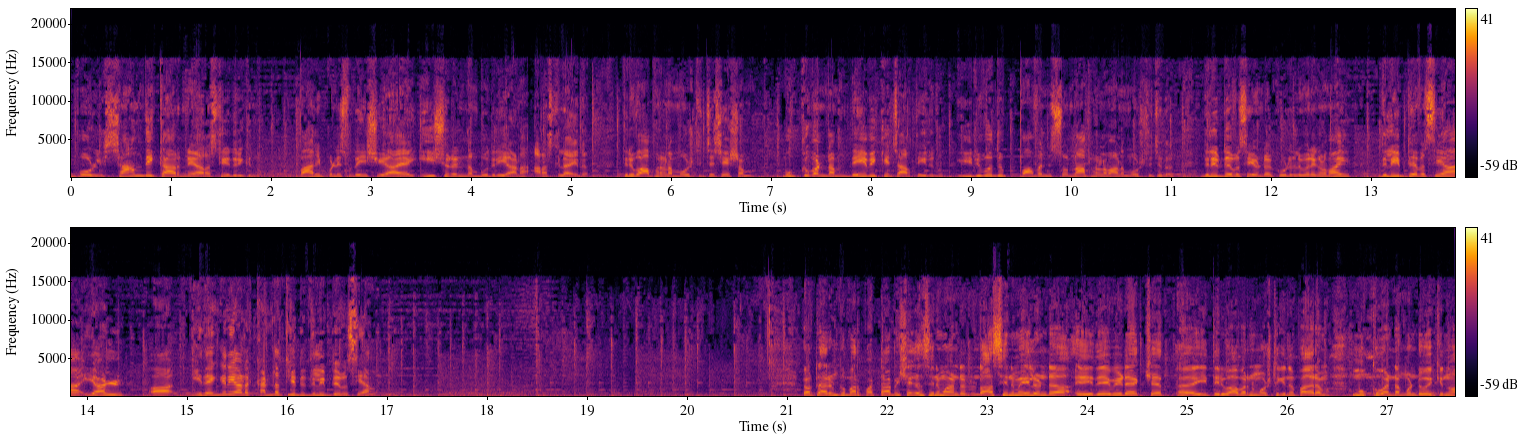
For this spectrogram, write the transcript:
ഇപ്പോൾ ശാന്തിക്കാരനെ അറസ്റ്റ് ചെയ്തിരിക്കുന്നു. പാരിപ്പള്ളി സ്വദേശിയായ ഈശ്വരൻ നമ്പൂതിരിയാണ് അറസ്റ്റിലായത്. തിരുവാഭരണം മോഷ്ടിച്ച ശേഷം മുക്കുപണ്ടം ദേവിക്ക് ചാർത്തിയിരുന്നു. ഇരുപത് പവൻ സ്വർണാഭരണമാണ് മോഷ്ടിച്ചത്. ദിലീപ് ദേവസ്യയുണ്ട്. കൂടുതൽ വിവരങ്ങളുമായി ദിലീപ് ദേവസ്യ. ഇയാൾ ഇതെങ്ങനെയാണ് കണ്ടെത്തിയത് ദിലീപ് ദേവസ്യ? ഡോക്ടർ അരുൺകുമാർ പട്ടാഭിഷേകം സിനിമ കണ്ടിട്ടുണ്ട്. ആ സിനിമയിലുണ്ട് ഈ ദേവിയുടെ ക്ഷേത്ര ഈ തിരുവാഭരണം മോഷ്ടിക്കുന്നു പകരം മുക്കുവണ്ടം കൊണ്ടുവയ്ക്കുന്നു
